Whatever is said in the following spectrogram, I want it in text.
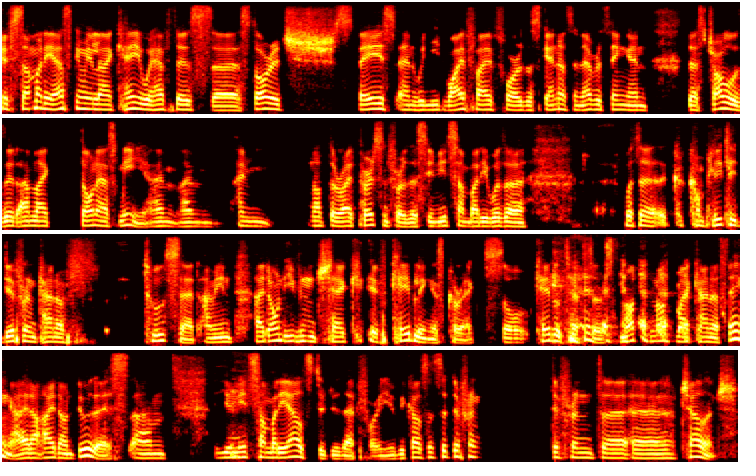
if somebody asking me like hey we have this uh, storage space and we need wi-fi for the scanners and everything and there's trouble with it i'm like don't ask me. I'm i'm i'm not the right person for this. You need somebody with a with a completely different kind of tool set. I mean i don't even check if cabling is correct. So cable testers not not my kind of thing. I don't, I don't do this. Um, you need somebody else to do that for you because it's a different different uh, uh, challenge.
